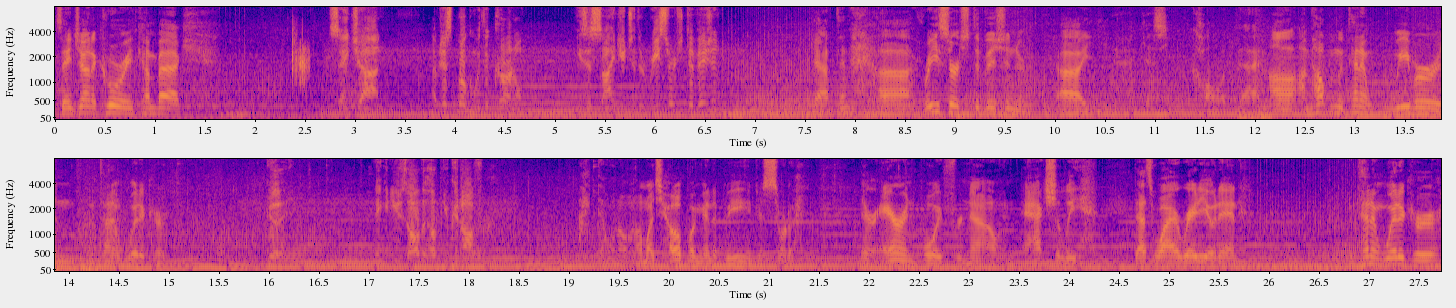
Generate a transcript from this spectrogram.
St. John to Corey, come back. St. John, I've just spoken with the Colonel. He's assigned you to the research division? Captain. Uh, research division, uh, I guess you could call it that. Uh, I'm helping Lieutenant Weaver and Lieutenant Whitaker. Good. They can use all the help you can offer. I don't know how much help I'm gonna be, just sort of their errand boy for now. And actually, that's why I radioed in. Lieutenant Whitaker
